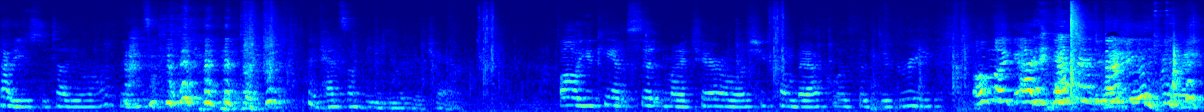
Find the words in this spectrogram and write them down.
I used to tell you a lot of things. It had something to do with your chair. Oh, you can't sit in my chair unless you come back with a degree. Oh my God, you got your degree?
